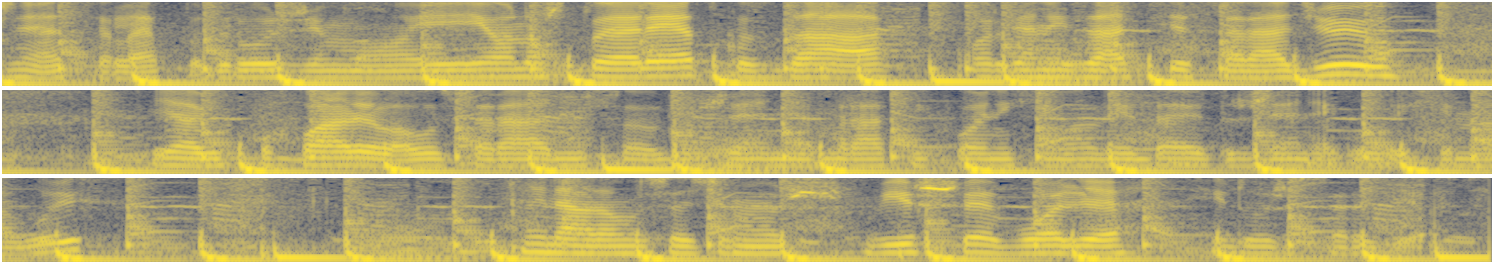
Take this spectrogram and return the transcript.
Najvažnije je da se lepo družimo i ono što je redkost da organizacije sarađuju. Ja bih pohvalila ovu saradnju sa udruženjem ratnih vojnih invalida i udruženje gluvih i nagluvih. I nadamo se da ćemo još više, bolje i duže sarađivati.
